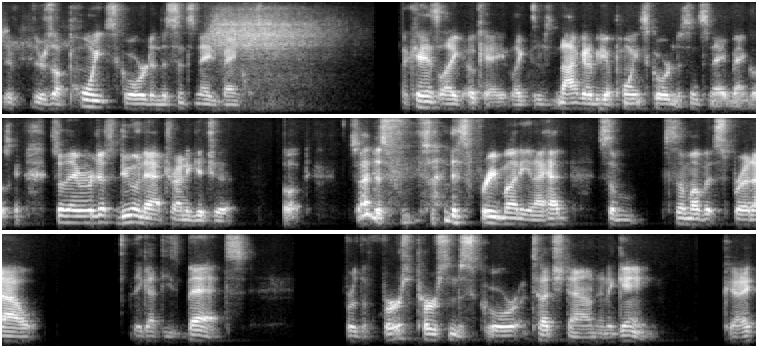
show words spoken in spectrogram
if there's a point scored in the Cincinnati Bengals. Okay, it's like okay, like there's not going to be a point scored in the Cincinnati Bengals game. So they were just doing that, trying to get you hooked. So I had this, so I had this free money, and I had some some of it spread out they got these bets for the first person to score a touchdown in a game. Okay.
